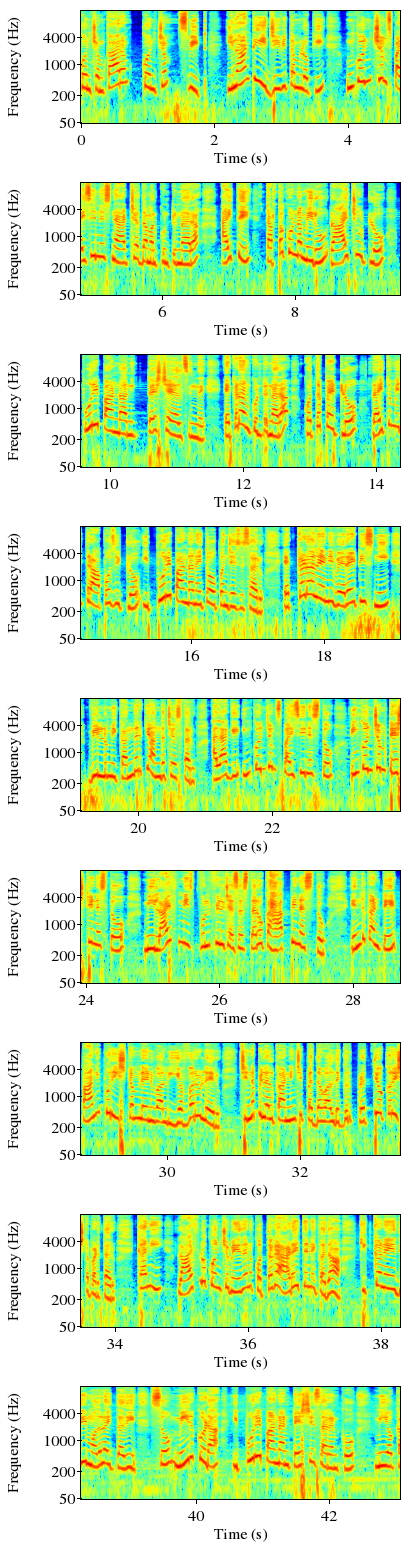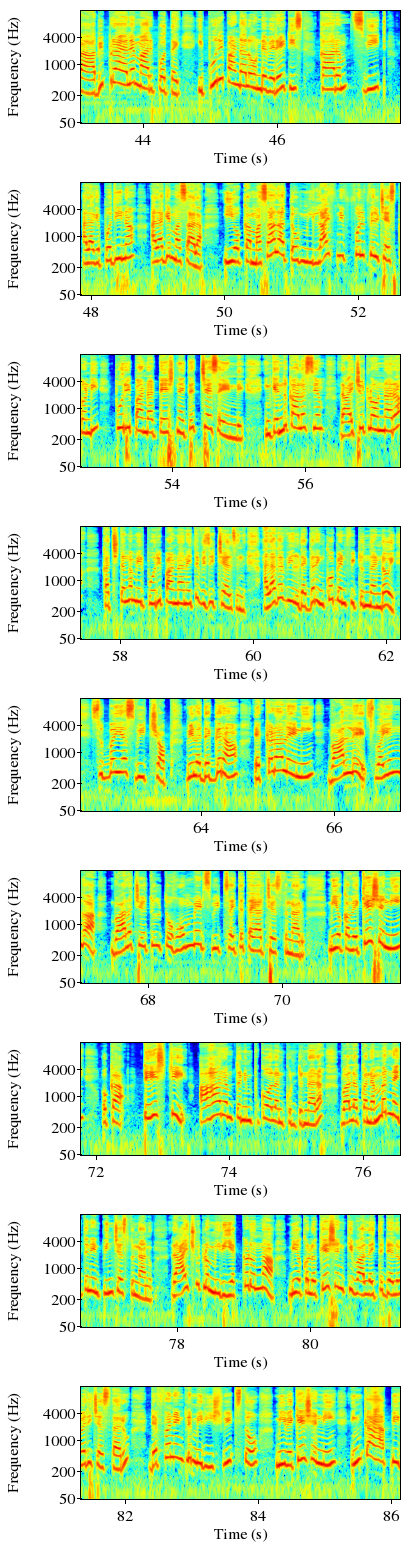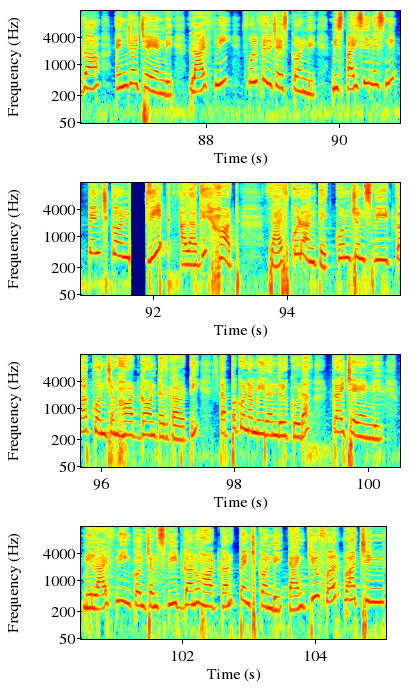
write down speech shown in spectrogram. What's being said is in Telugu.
కొంచెం కారం కొంచెం స్వీట్. ఇలాంటి ఈ జీవితంలోకి ఇంకొంచెం స్పైసీనెస్ని యాడ్ చేద్దాం అనుకుంటున్నారా అయితే తప్పకుండా మీరు రాయచూట్లో పూరి పాండాని టెస్ట్ చేయాల్సిందే. ఎక్కడ అనుకుంటున్నారా? కొత్తపేటలో రైతు మిత్ర ఆపోజిట్లో ఈ పూరి పాండాని అయితే ఓపెన్ చేసేసారు ఎక్కడా లేని వెరైటీస్ని వీళ్ళు మీకు అందరికీ అందచేస్తారు. అలాగే ఇంకొంచెం స్పైసీనెస్తో ఇంకొంచెం టేస్టీనెస్తో మీ లైఫ్ని ఫుల్ఫిల్ చేసేస్తారు. ఒక హ్యాపీనెస్తో. ఎందుకంటే పానీపూరి ఇష్టం లేని వాళ్ళు ఎవ్వరూ లేరు. చిన్నపిల్లల కాడి నుంచి పెద్దవాళ్ళ దగ్గర ప్రతి ఒక్కరు ఇష్టపడతారు. కానీ లైఫ్లో కొంచెం ఏదైనా కొత్తగా యాడ్ అయితేనే కదా కిక్ అనేది మొదలవుతుంది సో మీరు కూడా ఈ పూరి పాండాని టేస్ట్ చేశారనుకో మీ యొక్క అభిప్రాయాలే మారిపోతాయి. ఈ పూరి పాండాలో ఉండే వెరైటీస్ కారం స్వీట్ అలాగే పుదీనా అలాగే మసాలా. ఈ యొక్క మసాలాతో మీ లైఫ్ని ఫుల్ఫిల్ చేసుకోండి. పూరి పాండా టేస్ట్ని అయితే చేసేయండి. ఇంకెందుకు ఆలస్యం? రాయచూట్లో ఉన్నారా? ఖచ్చితంగా మీరు పూరి పాండాని అయితే విజిట్ చేయాల్సింది. అలాగే వీళ్ళ దగ్గర ఇంకో బెనిఫిట్ ఉందండోయ్ సుబ్బయ్య స్వీట్ షాప్. వీళ్ళ దగ్గర ఎక్కడా లేని వాళ్ళే స్వయంగా వాళ్ళ చేతులతో హోమ్ మేడ్ స్వీట్స్ అయితే తయారు చేస్తున్నారు. మీ యొక్క వెకేషన్ని ఒక టేస్టీ ఆహారంతో నింపుకోవాలనుకుంటున్నారా? వాళ్ళ యొక్క నెంబర్ని అయితే నేను పిన్ చేస్తున్నాను. రాయచూట్లో మీరు ఎక్కడున్నా మీ యొక్క లొకేషన్కి వాళ్ళైతే డెలివరీ చేస్తారు. డెఫినెట్లీ మీరు ఈ స్వీట్స్తో మీ వెకేషన్ని ఇంకా హ్యాపీగా ఎంజాయ్ చేయండి. లైఫ్ని ఫుల్ఫిల్ చేసుకోండి. మీ స్పైసీనెస్ని పెంచుకోండి. స్వీట్ అలాగే హాట్. లైఫ్ కూడా అంతే. కొంచెం స్వీట్గా కొంచెం హాట్గా ఉంటుంది కాబట్టి తప్పకుండా మీరందరూ కూడా ట్రై చేయండి. మీ లైఫ్ని ఇంకొంచెం స్వీట్గాను హాట్గాను పెంచుకోండి. Thank you for watching.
